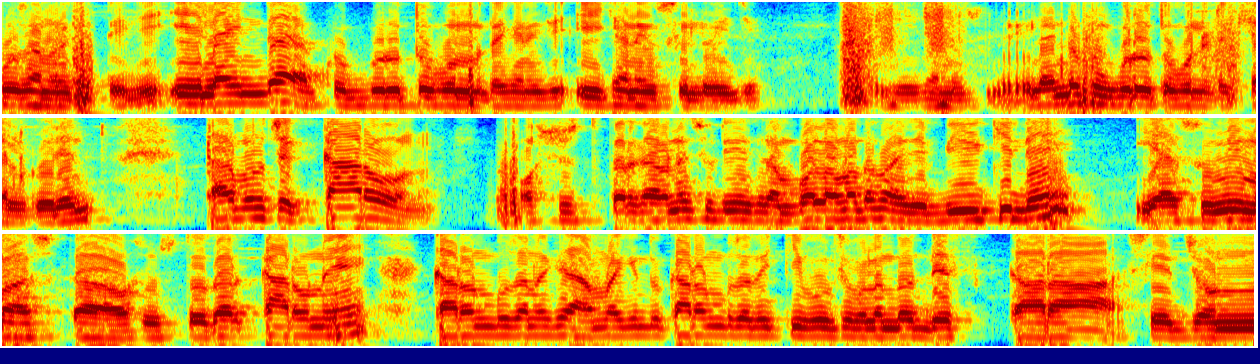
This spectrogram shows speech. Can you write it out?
বোঝানোর ক্ষেত্রে। যে এই লাইনটা খুব গুরুত্বপূর্ণ দেখেন, এই যে এইখানেও ছিল, এই যে এই যে এইখানেও ছিল। এই লাইনটা খুব গুরুত্বপূর্ণ, এটা খেয়াল করেন। তারপর হচ্ছে কারণ, অসুস্থতার কারণে ছুটি নিয়েছিলাম। বললাম না তখন যে বিউকি দে ইয়াসুমি মাস্তা, অসুস্থতার কারণে কারণ বোঝানোর ক্ষেত্রে আমরা কিন্তু কারণ বোঝাতে কি বলছি বলেন তো? দেশ কারা সেজন্য,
